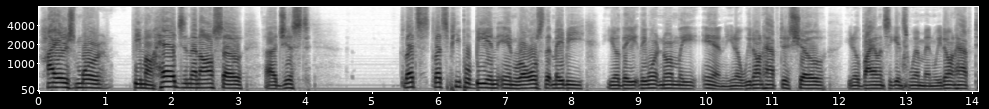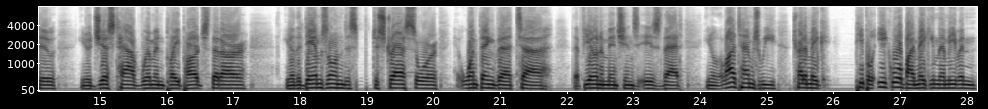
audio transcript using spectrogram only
hires more female heads, and then also uh, just lets lets people be in, in roles that maybe you know they, they weren't normally in. You know, we don't have to show you know violence against women. We don't have to you know just have women play parts that are you know the damsel in dis- distress. Or one thing that uh, that Fiona mentions is that you know a lot of times we try to make people equal by making them even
